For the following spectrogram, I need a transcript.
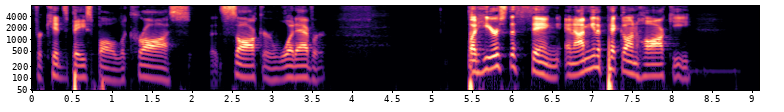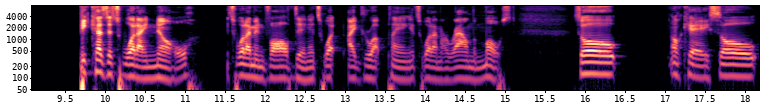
for kids baseball, lacrosse, soccer, whatever. But here's the thing, and I'm going to pick on hockey because it's what I know. It's what I'm involved in. It's what I grew up playing. It's what I'm around the most. So, okay, so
